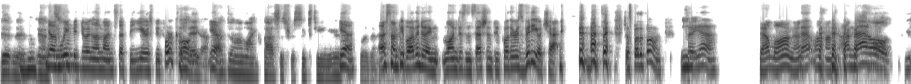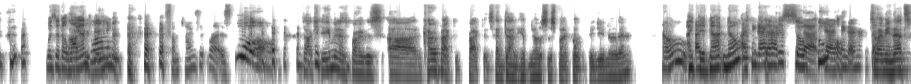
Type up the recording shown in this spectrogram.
didn't it? Mhm. And No, and we've been doing online stuff for years before oh, COVID. yeah. yeah. I've done online classes for 16 years Yeah. before that. I have some people I've been doing long distance sessions before there was video chat, just by the phone. So Mhm. yeah, that long huh that long. I'm that old. Was it a Dr. landline? Damon, Sometimes it was. Whoa. Dr. Damon, as part of his uh, chiropractic practice, had done hypnosis by phone. Did you know that? Oh. I did not know. I that. think I had is so that. cool. Yeah, I think I heard That. So. I mean, that's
